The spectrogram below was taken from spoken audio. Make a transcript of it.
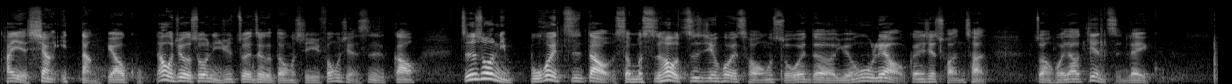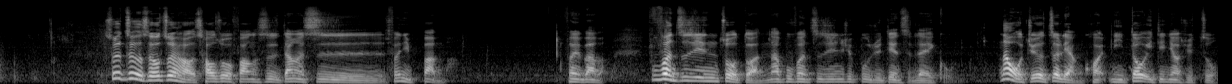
它也像一档标股，那我就说你去追这个东西风险是高，只是说你不会知道什么时候资金会从所谓的原物料跟一些船产转回到电子类股，所以这个时候最好的操作方式当然是分一半嘛，分一半嘛，部分资金做短，那部分资金去布局电子类股，那我觉得这两块你都一定要去做，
